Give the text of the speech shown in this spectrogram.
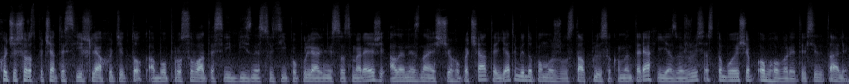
Хочеш розпочати свій шлях у TikTok або просувати свій бізнес у цій популярній соцмережі, але не знаєш з чого почати, я тобі допоможу. Став плюс у коментарях, і я зв'яжуся з тобою, щоб обговорити всі деталі.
